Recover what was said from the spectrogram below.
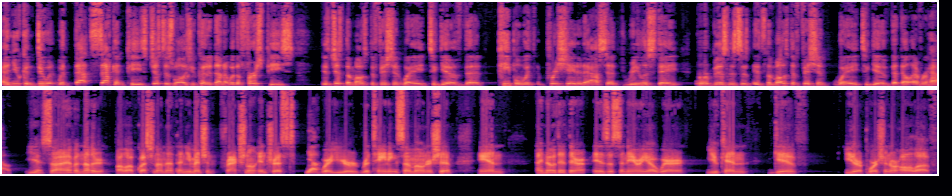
And you can do it with that second piece just as well as you could have done it with the first piece. It's just the most efficient way to give that people with appreciated assets, real estate, or businesses, it's the most efficient way to give that they'll ever have. Yes, so I have another follow up question on that. Then you mentioned fractional interest, yeah, where you're retaining some ownership, and I know that there is a scenario where you can give either a portion or all of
